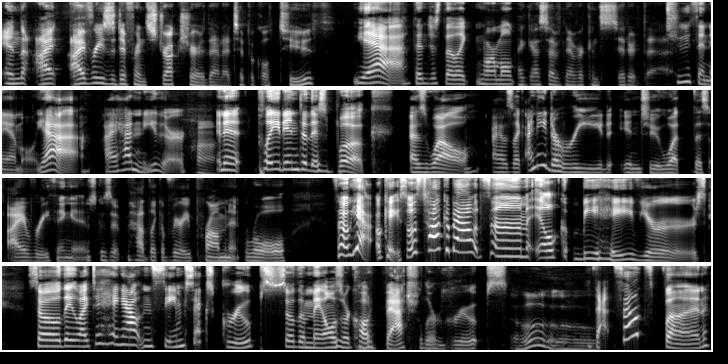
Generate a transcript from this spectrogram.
And the I- ivory is a different structure than a typical tooth. Yeah, than just the like normal I guess I've never considered that. tooth enamel. Yeah, I hadn't either. Huh. And it played into this book as well. I was like, I need to read into what this ivory thing is because it had like a very prominent role. So, yeah, okay, so let's talk about some elk behaviors. So, they like to hang out in same sex groups. So, the males are called bachelor groups. Ooh. That sounds fun.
